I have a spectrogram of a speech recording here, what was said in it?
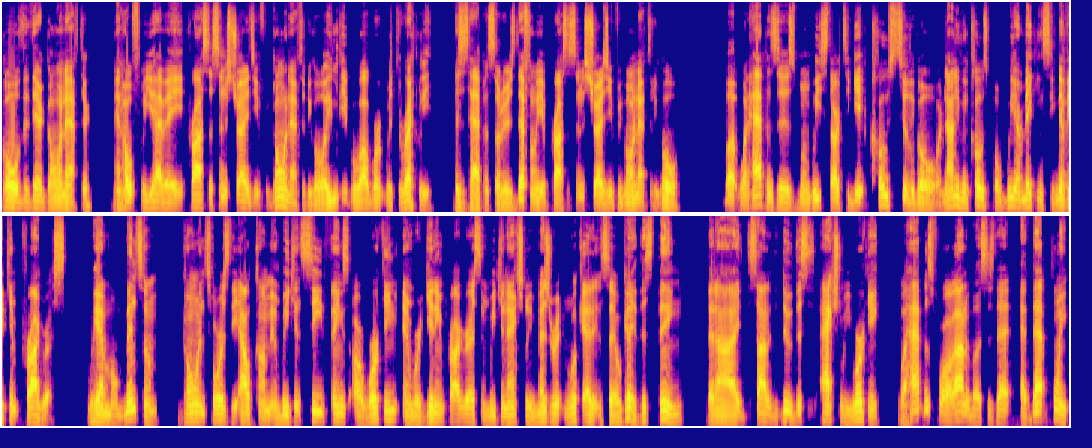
goal that they're going after. And hopefully you have a process and a strategy for going after the goal. Even people who I work with directly, this has happened. So there's definitely a process and a strategy for going after the goal. But what happens is when we start to get close to the goal, or not even close, but we are making significant progress, we have momentum going towards the outcome and we can see things are working and we're getting progress and we can actually measure it and look at it and say, okay, this thing that I decided to do, this is actually working. What happens for a lot of us is that at that point,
